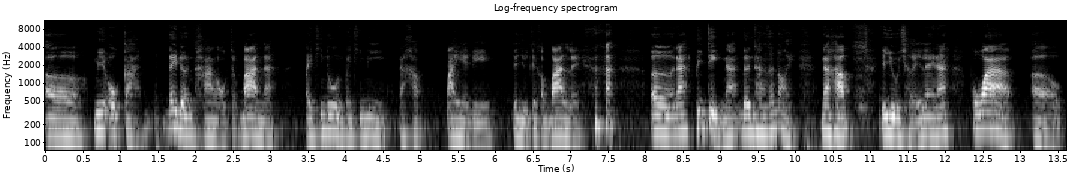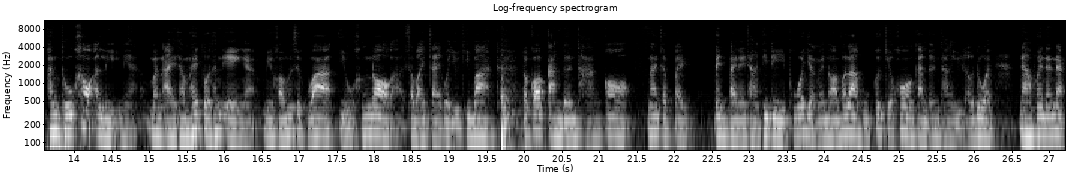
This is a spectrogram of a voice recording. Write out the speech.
เอ่อมีโอกาสได้เดินทางออกจากบ้านนะ ไปที่นู่นไปที่นี่นะครับ ไปอะดีอย่าอยู่แต่กับบ้านเลยเออนะพิจิกนะเดินทางซะหน่อยนะครับ อย่าอยู่เฉยเลยนะ เพราะว่า พันธุเข้าอลีเนี่ยมันไอทำให้ตัวท่านเองอะมีความรู้สึกว่าอยู่ข้างนอกอะสบายใจกว่าอยู่ที่บ้าน แล้วก็การเดินทางก็น่าจะไปเป็นไปในทางที่ดีเพราะว่าอย่างน้อยๆพระราหูก็เกี่ยวข้องกับการเดินทางอยู่แล้วด้วยนะครับเพราะฉะนั้นเนี่ย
